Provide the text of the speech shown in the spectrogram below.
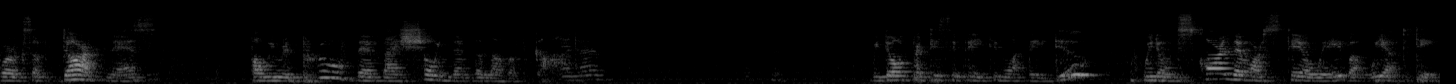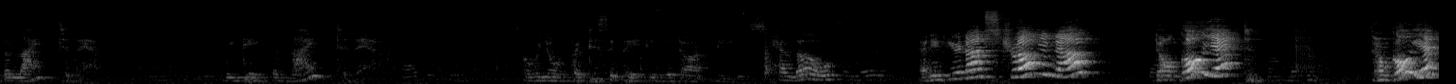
works of darkness, but we reprove them by showing them the love of God. We don't participate in what they do. We don't scorn them or stay away, but we have to take the light to them. We take the light to them, but we don't participate in the dark deeds. Hello? And if you're not strong enough, don't go yet. Don't go yet.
